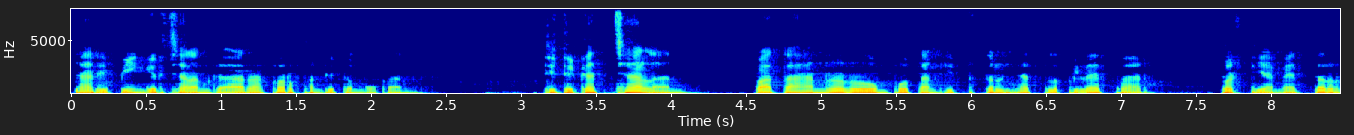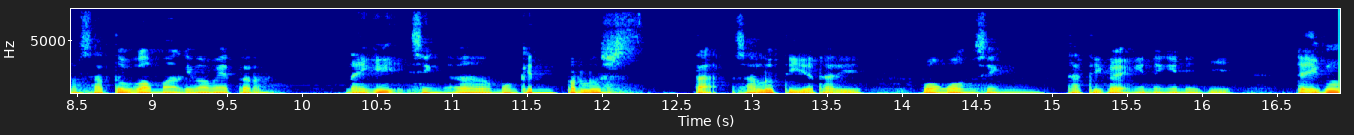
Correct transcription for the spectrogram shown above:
dari pinggir jalan ke arah korban ditemukan. Di dekat jalan, patahan rerumputan itu terlihat lebih lebar, berdiameter 1,5 meter. Nah, ini sing eh, mungkin perlu tak saluti ya dari wong-wong sing tadi kayak gini-gini iki. Dek iku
